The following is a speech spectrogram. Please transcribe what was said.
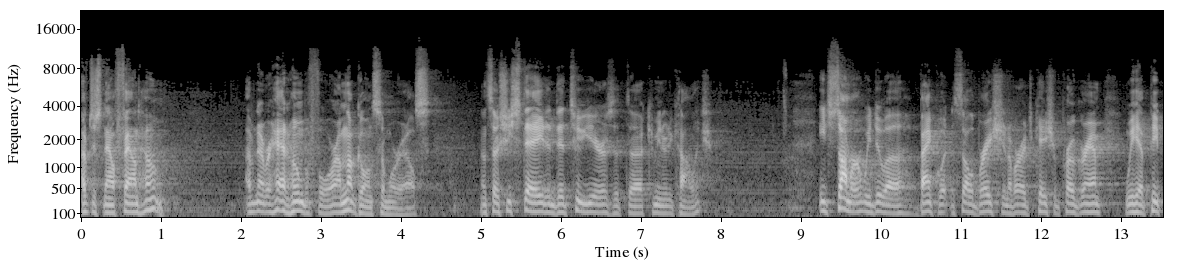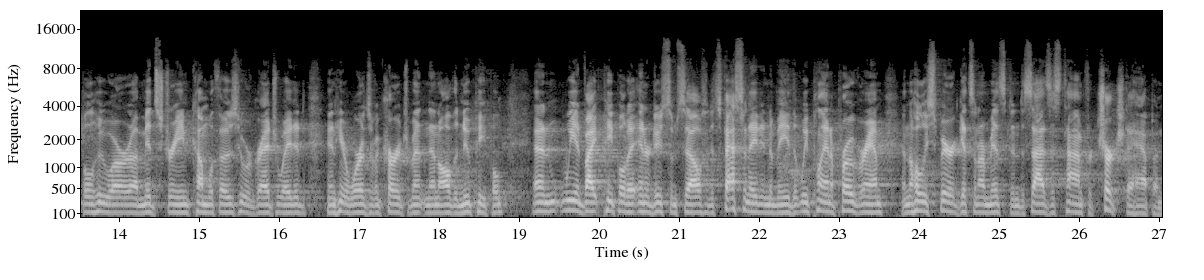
I've just now found home. I've never had home before. I'm not going somewhere else. And so she stayed and did two years at uh, community college. Each summer, we do a banquet and a celebration of our education program. We have people who are uh, midstream come with those who are graduated and hear words of encouragement, and then all the new people. And we invite people to introduce themselves. And it's fascinating to me that we plan a program, and the Holy Spirit gets in our midst and decides it's time for church to happen.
